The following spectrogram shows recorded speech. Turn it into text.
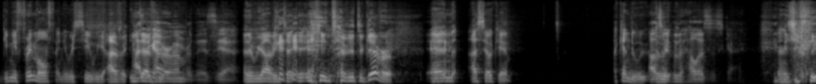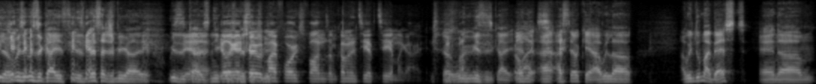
give me three months, and you will see we have an I think I remember this. Yeah. and then we have inter- interview together. And I say, okay, I can do. I was do like, it. who the hell is this guy? yeah, who's, who's the guy? He's, he's messaged me. Uh, who's the guy? Yeah. It's Nico. You're like, I trade with me. MyForex Funds. I'm coming to TFT. I'm like, all right. Yeah, who is this guy? and I, I say, okay, I will. Uh, I will do my best. And um,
